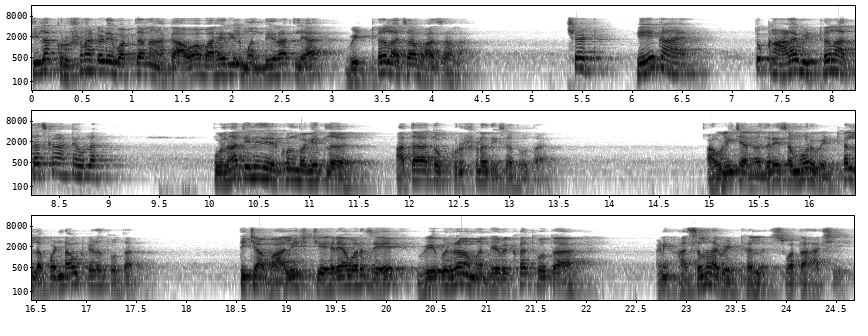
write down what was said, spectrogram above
तिला कृष्णाकडे बघताना गावाबाहेरील मंदिरातल्या विठ्ठलाचा भास झाला. छट हे काय? तो काळा विठ्ठल आत्ताच का आठवला? पुन्हा तिने निरखून बघितलं. आता तो कृष्ण दिसत होता. आवलीच्या नजरेसमोर विठ्ठल लपंडाव खेळत होता. तिच्या बालिश चेहऱ्यावरचे विभ्रम निरखत होता आणि हसला विठ्ठल स्वतःशी.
